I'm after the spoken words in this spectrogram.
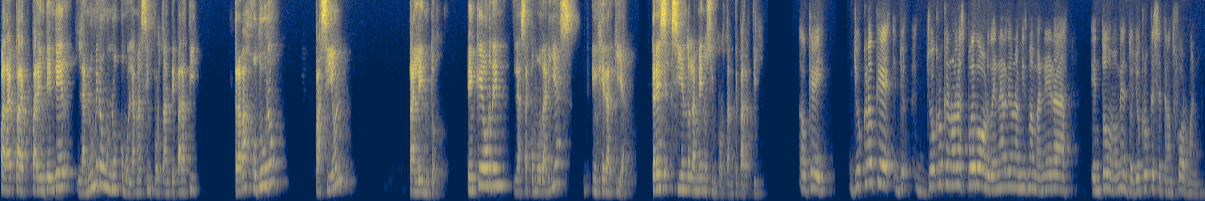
para, para, para entender la número uno como la más importante para ti trabajo duro, pasión, talento. ¿En qué orden las acomodarías en jerarquía? Tres siendo la menos importante para ti. Ok, yo creo que yo, yo creo que no las puedo ordenar de una misma manera en todo momento. Yo creo que se transforman.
